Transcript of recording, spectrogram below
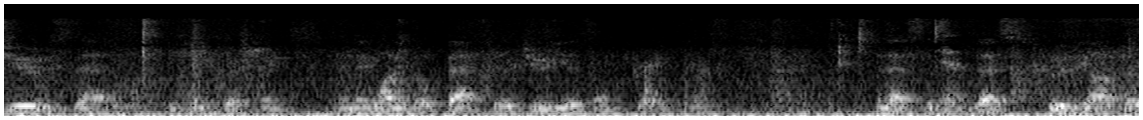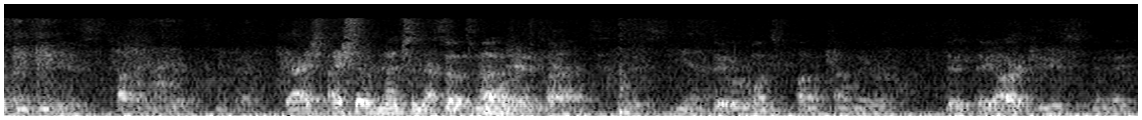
Jews that became Christians and they want to go back to their Judaism. Great. And that's the, Yeah. that's who the author is talking to. Yeah, I, sh- I should have mentioned that. So it's not more. Gentiles. It's, Yeah. They were once upon a time, they were, they, they are Jews and they've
